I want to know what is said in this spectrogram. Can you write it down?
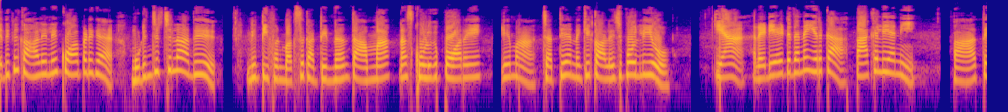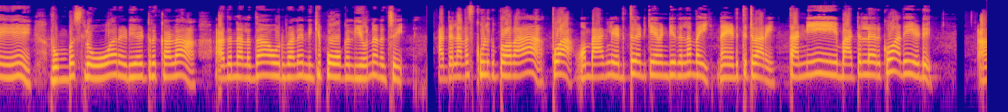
எதுக்கு காலையிலே கோவப்படுக? முடிஞ்சிச்சுல அது. நீ டிஃபன் பாக்ஸ் கட்டிட்டு தான் தாம்மா நான் ஸ்கூலுக்கு போறேன். ஏமா சத்யா இன்னைக்கு காலேஜ் போகலையோ ஏன் ரெடி ஆயிட்டு தானே இருக்கா? பார்க்கலையா நீ? பார்த்தேன். ரொம்ப ஸ்லோவாக ரெடி ஆகிட்டு இருக்காளா? அதனால தான் ஒரு வேளை இன்னைக்கு போகலையோன்னு நினச்சேன். அதெல்லாம் அவ ஸ்கூலுக்கு போவா? போ உன் பேக்கில் எடுத்து வைக்க வேண்டியதெல்லாம் வை. நான் எடுத்துட்டு வரேன். தண்ணி பாட்டிலில் இருக்கும் அதை எடு. ஆ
